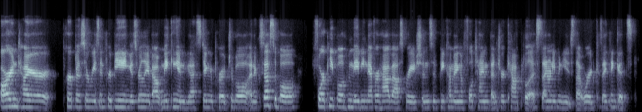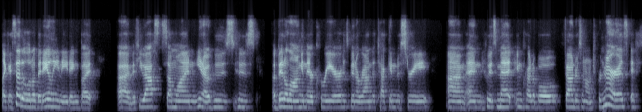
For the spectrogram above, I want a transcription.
our entire purpose or reason for being is really about making investing approachable and accessible for people who maybe never have aspirations of becoming a full-time venture capitalist. I don't even use that word because I think it's, like I said, a little bit alienating. But um, if you ask someone, you know, who's who's a bit along in their career, has been around the tech industry, um, and who has met incredible founders and entrepreneurs, if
